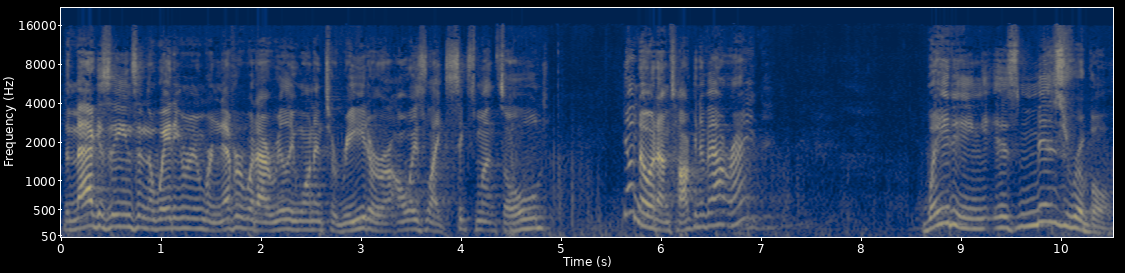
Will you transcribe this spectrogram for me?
The magazines in the waiting room were never what I really wanted to read or are always like six months old. Y'all know what I'm talking about, right? Waiting is miserable.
